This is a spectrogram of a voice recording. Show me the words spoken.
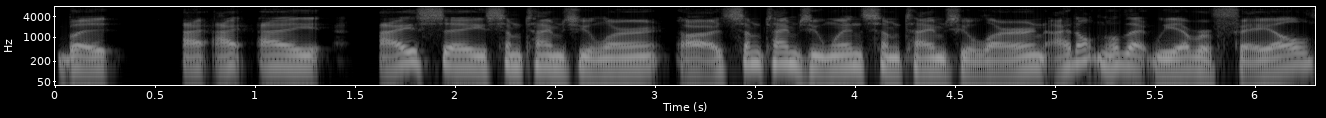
But I I I say sometimes you learn, uh, sometimes you win, sometimes you learn. I don't know that we ever fail.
